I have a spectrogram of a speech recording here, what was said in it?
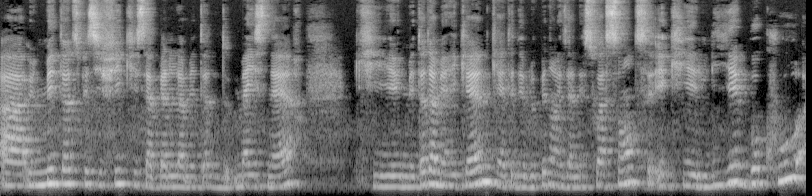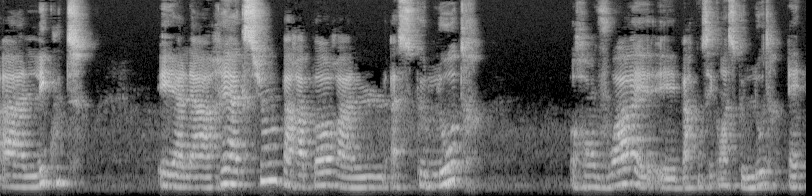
à une méthode spécifique qui s'appelle la méthode Meissner, qui est une méthode américaine qui a été développée dans les années 60 et qui est liée beaucoup à l'écoute et à la réaction par rapport à, à ce que l'autre renvoie et, et, par conséquent à ce que l'autre est.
